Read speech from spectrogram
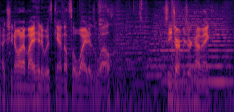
Actually, you know what? I might hit it with Gandalf the White as well. Siege armies are coming.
